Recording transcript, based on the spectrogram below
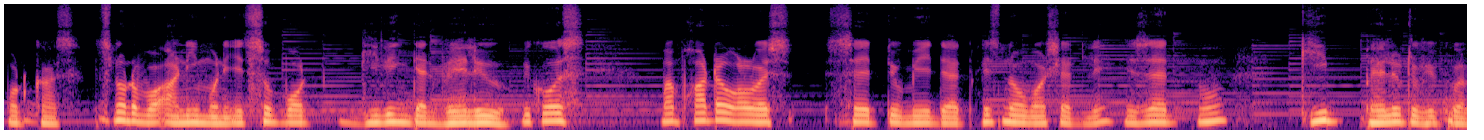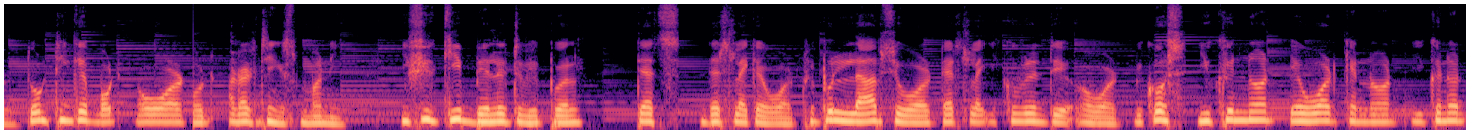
podcast. It's not about earning money it's about giving that value because my father always said to me that he's no more sadly he said oh, give value to people. Don't think about or other things money if you give value to people that's that's like a word people loves your word that's like equivalent to a word because you cannot a word cannot you cannot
